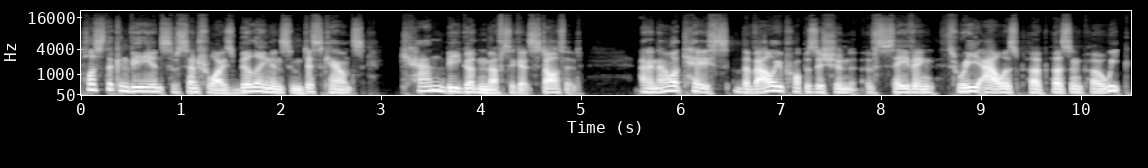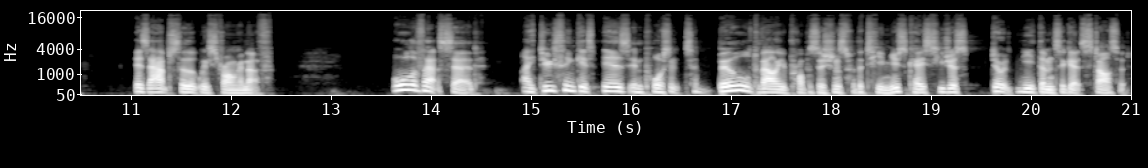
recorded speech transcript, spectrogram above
plus the convenience of centralized billing and some discounts, can be good enough to get started. And in our case, the value proposition of saving three hours per person per week is absolutely strong enough. All of that said, I do think it is important to build value propositions for the team use case. You just don't need them to get started.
